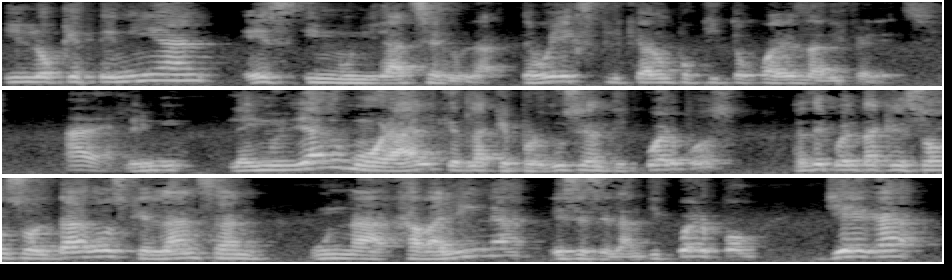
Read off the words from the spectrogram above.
y lo que tenían es inmunidad celular. Te voy a explicar un poquito cuál es la diferencia. A ver. La, la inmunidad humoral, que es la que produce anticuerpos, haz de cuenta que son soldados que lanzan una jabalina, ese es el anticuerpo, llega,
